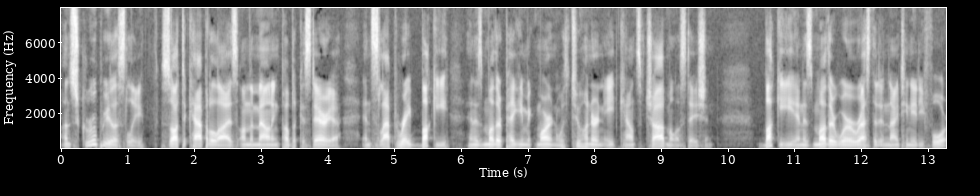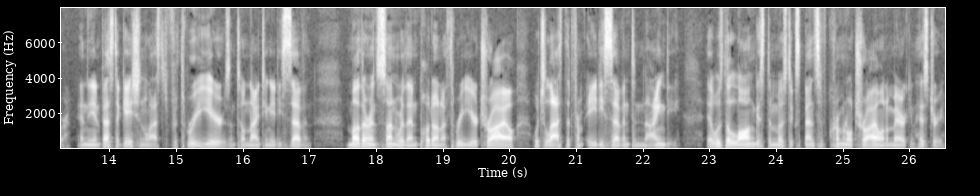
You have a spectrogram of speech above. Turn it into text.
unscrupulously sought to capitalize on the mounting public hysteria and slapped Ray Buckey and his mother Peggy McMartin with 208 counts of child molestation. Buckey and his mother were arrested in 1984, and the investigation lasted for three years until 1987. Mother and son were then put on a three year trial, which lasted from 87 to 90. It was the longest and most expensive criminal trial in American history.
